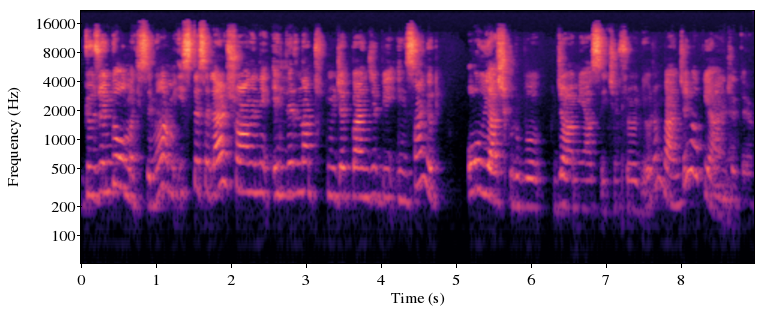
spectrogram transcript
göz önünde olmak istemiyorlar ama isteseler şu an hani ellerinden tutmayacak bence bir insan yok. O yaş grubu camiası için söylüyorum. Bence yok yani. Bence de yok.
